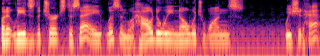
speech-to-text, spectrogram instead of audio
But it leads the church to say, listen, how do we know which ones we should have?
